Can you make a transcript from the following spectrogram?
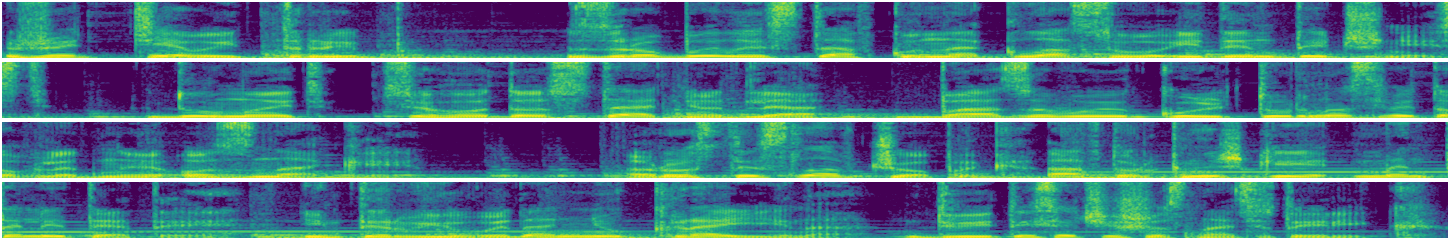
життєвий трип. Зробили ставку на класову ідентичність. Думають, цього достатньо для базової культурно-світоглядної ознаки. Ростислав Чопик, автор книжки Менталітети. Інтерв'ю виданню Країна 2016 рік.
